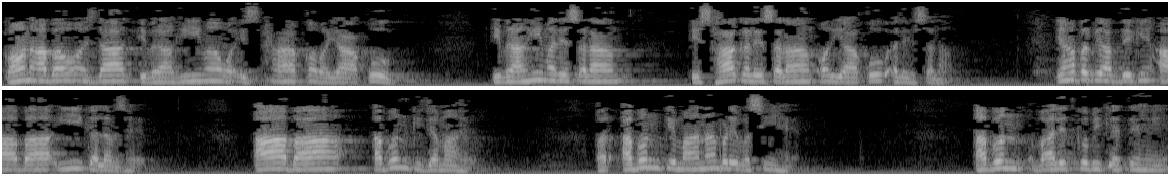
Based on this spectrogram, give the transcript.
کون آبا و اجداد؟ ابراہیم و اسحاق و یعقوب۔ ابراہیم علیہ السلام، اسحاق علیہ السلام اور یعقوب علیہ السلام۔ یہاں پر بھی آپ دیکھیں آبا کا لفظ ہے۔ آبا ابن کی جمع ہے۔ اور ابن کے معنی بڑے وسیع ہیں۔ ابن والد کو بھی کہتے ہیں،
